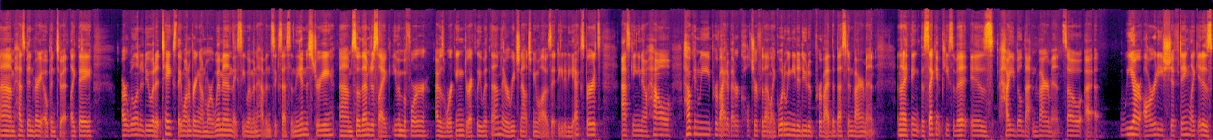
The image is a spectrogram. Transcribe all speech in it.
um, has been very open to it. Like they are willing to do what it takes. They want to bring on more women. They see women having success in the industry. Um, so them just like even before I was working directly with them, they were reaching out to me while I was at D2D Experts, asking, you know, how how can we provide a better culture for them? Like, what do we need to do to provide the best environment? And then I think the second piece of it is how you build that environment. So uh, we are already shifting. Like it is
